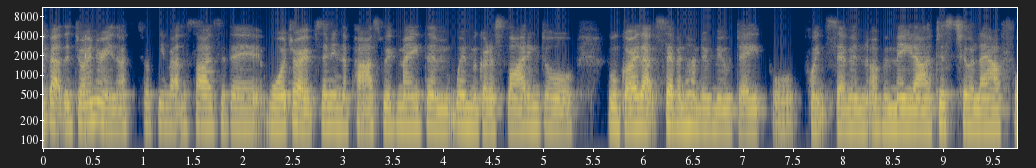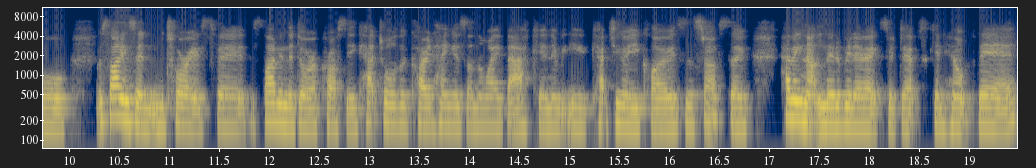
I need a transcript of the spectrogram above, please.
about the joinery, like talking about the size of the wardrobes. And in the past, we've made them when we've got a sliding door, we'll go that 700 mil deep or 0.7 of a meter just to allow for the slidings are notorious for sliding the door across and you catch all the coat hangers on the way back and you catching all your clothes and stuff. So having that little bit of extra depth can help there.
